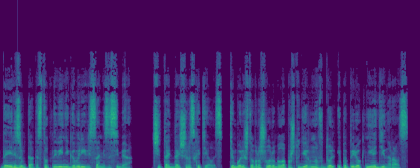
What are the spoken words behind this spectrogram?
да и результаты столкновений говорили сами за себя. Читать дальше расхотелось, тем более что брошюра была проштудирована вдоль и поперек не один раз.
